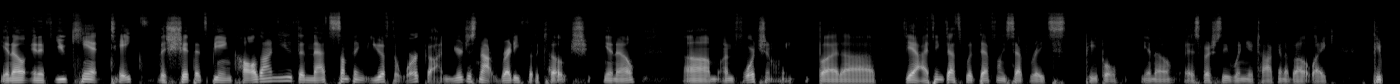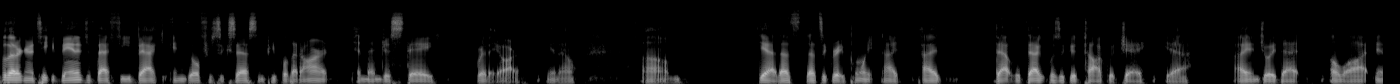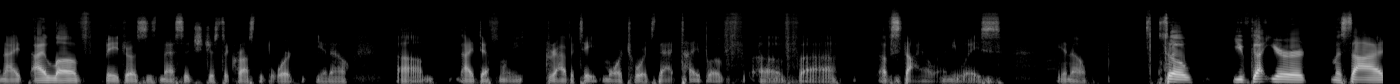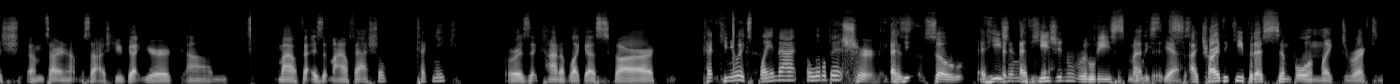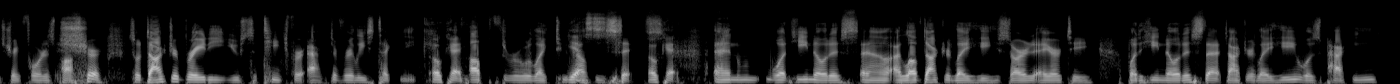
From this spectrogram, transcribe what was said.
You know, and if you can't take the shit that's being called on you, then that's something you have to work on. You're just not ready for the coach, you know, um, unfortunately. But uh, yeah, I think that's what definitely separates people, you know, especially when you're talking about like people that are going to take advantage of that feedback and go for success and people that aren't and then just stay where they are, you know. Um, yeah, that's that's a great point. I I that was that was a good talk with Jay. Yeah. I enjoyed that a lot. And I I love Bedros's message just across the board, you know. Um, I definitely gravitate more towards that type of of uh, of style anyways, you know. So you've got your massage. I'm sorry, not massage. You've got your um, myofascial. Is it myofascial technique, or is it kind of like a scar? Can, can you explain that a little bit? Sure. Adhe- so Adhesion. Yeah. adhesion release methods. yes. I tried to keep it as simple and like direct and straightforward as possible. Sure. So Dr. Brady used to teach for active release technique Okay. up through like Yes. 2006. Okay. And what he noticed, uh, I love Dr. Leahy. He started ART, but he noticed that Dr. Leahy was packing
